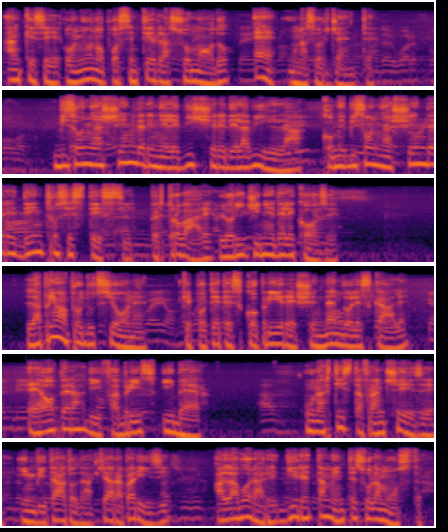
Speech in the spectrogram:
anche se ognuno può sentirla a suo modo, è una sorgente. Bisogna scendere nelle viscere della villa come bisogna scendere dentro se stessi per trovare l'origine delle cose. La prima produzione, che potete scoprire scendendo le scale, è opera di Fabrice Hibert, un artista francese invitato da Chiara Parisi a lavorare direttamente sulla mostra.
